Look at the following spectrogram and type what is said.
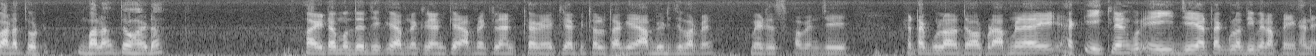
বানাতে বানাতে হয় না। আর এটার মধ্যে থেকে আপনার ক্লায়েন্টকে আপনার ক্লায়েন্টকে ক্যাপিটালটাকে আপডেট দিতে পারবেন মেডেলস পাবেন যে অ্যাটাকগুলো দেওয়ার পরে আপনারা এই ক্লায়েন্ট এই যে অ্যাটাকগুলো দিবেন আপনি এখানে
